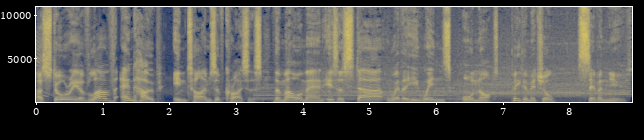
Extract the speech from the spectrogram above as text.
A story of love and hope in times of crisis. The Mower Man is a star whether he wins or not. Peter Mitchell, 7 News.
